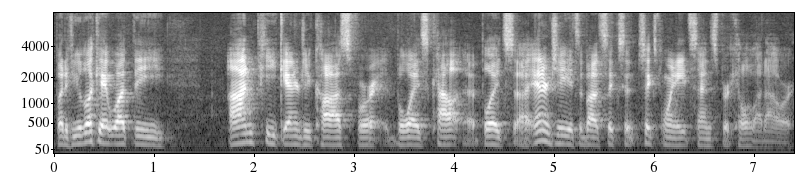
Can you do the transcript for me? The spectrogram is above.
But if you look at what the on-peak energy cost for Beloit's, Beloit's uh, energy, it's about 6, 6.8 cents per kilowatt hour.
